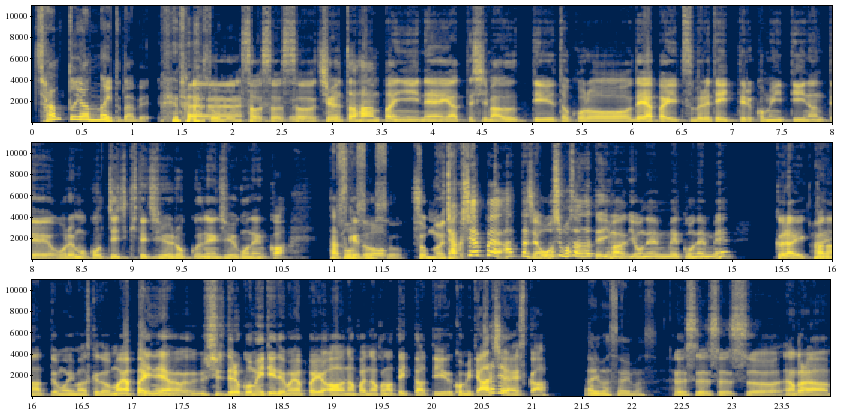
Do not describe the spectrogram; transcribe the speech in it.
ちゃんとやんないとダメ。だと思ううんそうそうそう中途半端にねやってしまうっていうところでやっぱり潰れていってるコミュニティなんて俺もこっち来て16年15年か経つけどそうそうそう。むちゃくちゃやっぱりあったじゃん。大下さんだって今4年目5年目くらいかなって思いますけど、まあやっぱりね知ってるコミュニティでもやっぱりああなんかなくなっていったっていうコミュニティあるじゃないですか。ありますあります。そうそうそうそう。だから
